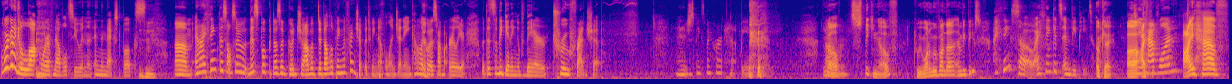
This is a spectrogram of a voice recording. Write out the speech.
we're gonna get a lot more of Neville too in the in the next books. Mm-hmm. Um, and I think this also this book does a good job of developing the friendship between Neville and Ginny, kind of like Yeah. what I was talking about earlier. But that's the beginning of their true friendship, and it just makes my heart happy. well Um, speaking of do we want to move on to mvps I think so. I think it's MVP time. okay uh, Do you I, have one? I have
